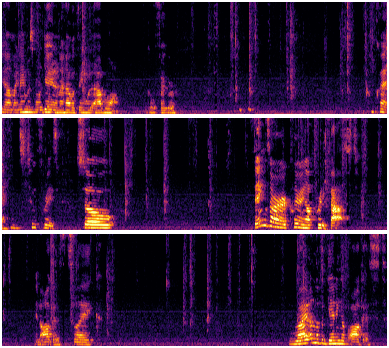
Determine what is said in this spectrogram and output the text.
Yeah, my name is Morgane and I have a thing with Avalon. Go figure. Okay, it's two threes. So things are clearing up pretty fast in August. It's like right on the beginning of August.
